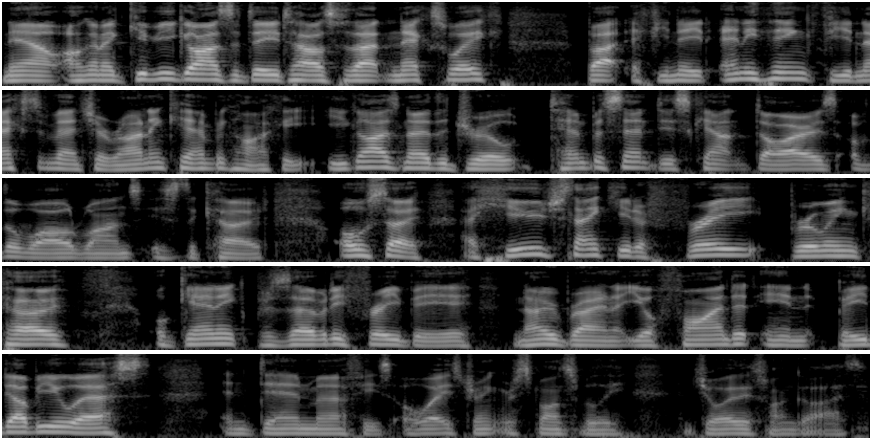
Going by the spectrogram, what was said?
Now, I'm going to give you guys the details for that next week. But if you need anything for your next adventure, running, camping, hiking, you guys know the drill. 10% discount Diaries of the Wild Ones is the code. Also, a huge thank you to Free Brewing Co. Organic, preservative free beer. No brainer. You'll find it in BWS and Dan Murphy's. Always drink responsibly. Enjoy this one, guys.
